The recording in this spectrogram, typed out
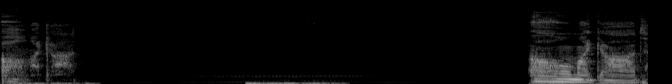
Oh my god. Oh my god.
